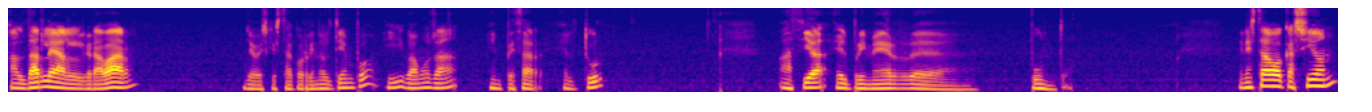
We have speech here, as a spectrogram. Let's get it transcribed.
Al darle al grabar, ya veis que está corriendo el tiempo y vamos a empezar el tour hacia el primer eh, punto. En esta ocasión,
